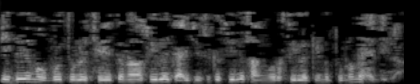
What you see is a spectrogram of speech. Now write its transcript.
ඉදීම ඔබ තුල චේතනා සීල, චෛතසික සීල, සංවර සීල කියන තුනම හැදිලා.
